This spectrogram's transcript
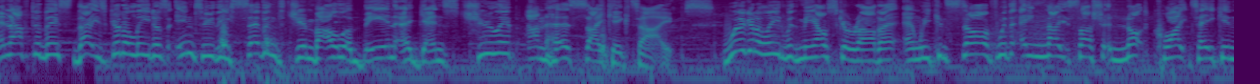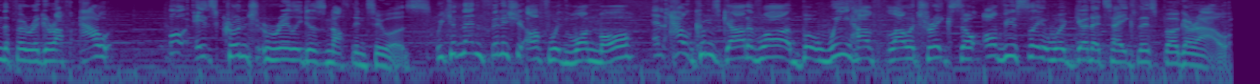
And after this, that is going to lead us into the seventh gym battle being against Tulip and her psychic types. We're going to lead with Meowscarada, and we can start off with a Night Slash not quite taking the Farigiraf out, but its crunch really does nothing to us. We can then finish it off with one more, and out comes Gardevoir, but we have Flower Trick, so obviously we're gonna take this bugger out.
